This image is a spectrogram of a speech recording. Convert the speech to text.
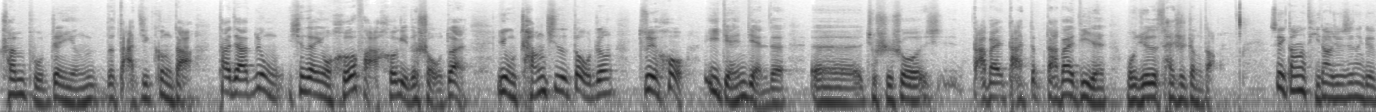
川普阵营的打击更大。大家用现在用合法合理的手段，用长期的斗争，最后一点一点的呃，就是说打败打打败敌人，我觉得才是正道。所以刚刚提到就是那个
